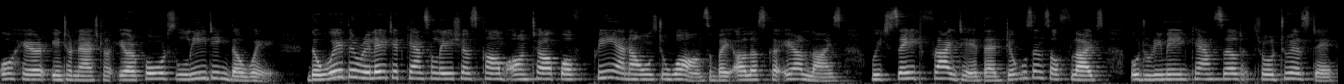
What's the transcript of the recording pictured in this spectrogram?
O'Hare International airports leading the way. The weather-related cancellations come on top of pre-announced ones by Alaska Airlines, which said Friday that dozens of flights would remain cancelled through Tuesday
